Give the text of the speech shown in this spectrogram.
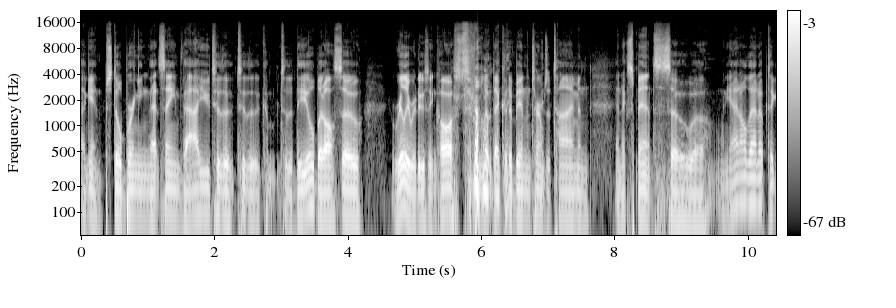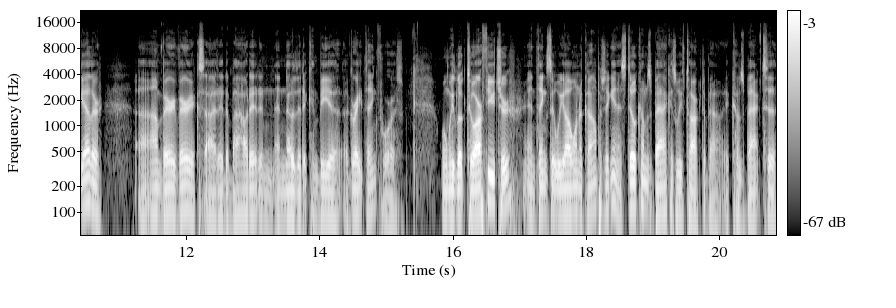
again, still bringing that same value to the to the to the deal, but also really reducing costs from that could have been in terms of time and, and expense. So uh, when you add all that up together, uh, I'm very, very excited about it and, and know that it can be a, a, great thing for us. When we look to our future and things that we all want to accomplish, again, it still comes back, as we've talked about, it comes back to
